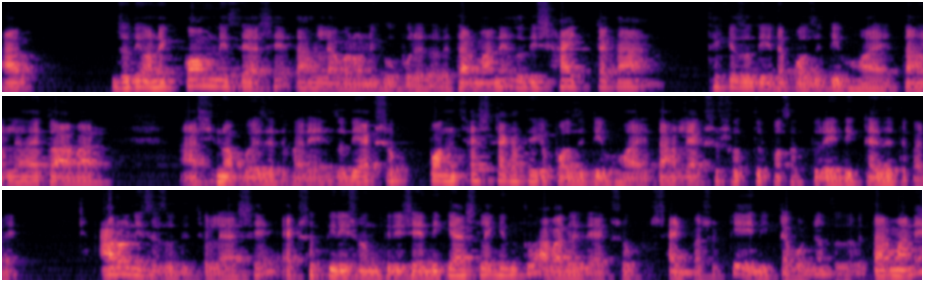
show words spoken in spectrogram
আর যদি অনেক কম নিচে আসে তাহলে আবার অনেক উপরে যাবে। তার মানে যদি ষাট টাকা থেকে যদি এটা পজিটিভ হয়, তাহলে হয়তো আবার আশি নব্বই যেতে পারে। যদি একশো পঞ্চাশ টাকা থেকে পজিটিভ হয়, তাহলে একশো সত্তর পঁচাত্তর এই দিকটায় যেতে পারে। আরও নিচে যদি চলে আসে, একশো তিরিশ, উনত্রিশ এদিকে আসলে কিন্তু আবার ওই যে একশো ষাট, বাষট্টি এই দিকটা পর্যন্ত যাবে। তার মানে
